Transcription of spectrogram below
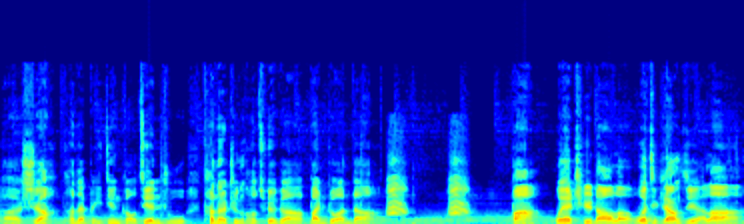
呃，是啊，他在北京搞建筑，他那正好缺个搬砖的。爸，我要迟到了，我去上学了。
